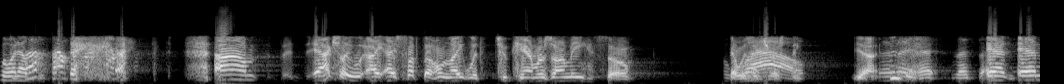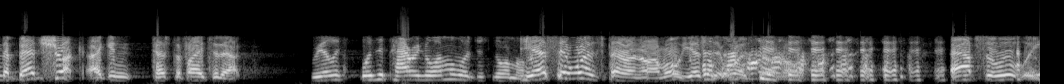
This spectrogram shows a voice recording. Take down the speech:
Well, what else? um, actually, I, I slept the whole night with two cameras on me, so that was Wow. interesting. Yeah, That's, that's, and and the bed shook. I can testify to that. Really? Was it paranormal or just normal? Yes, it was paranormal. Yes, it was paranormal. Absolutely.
